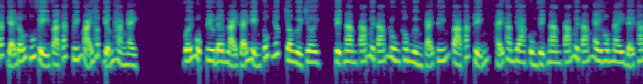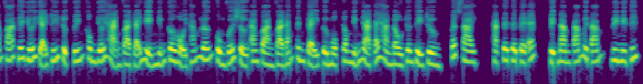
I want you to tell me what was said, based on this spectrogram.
các giải đấu thú vị và các khuyến mãi hấp dẫn hàng ngày. Với mục tiêu đem lại trải nghiệm tốt nhất cho người chơi, Việt Nam 88 luôn không ngừng cải tiến và phát triển. Hãy tham gia cùng Việt Nam 88 ngay hôm nay để khám phá thế giới giải trí trực tuyến không giới hạn và trải nghiệm những cơ hội thắng lớn cùng với sự an toàn và đáng tin cậy từ một trong những nhà cái hàng đầu trên thị trường. Website: https vietnam88 limited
